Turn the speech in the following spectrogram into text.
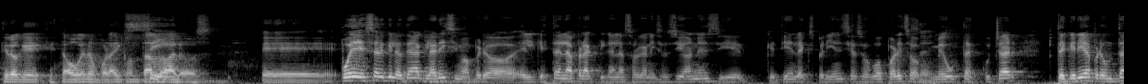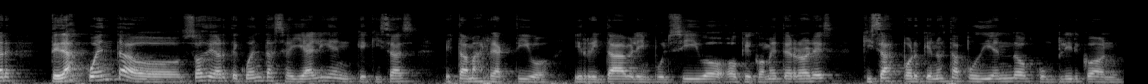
Creo que, está bueno por ahí contarlo a los eh, Puede ser que lo tenga clarísimo, pero el que está en la práctica en las organizaciones y el que tiene la experiencia sos vos, por eso me gusta escuchar. Te quería preguntar, ¿te das cuenta o sos de darte cuenta si hay alguien que quizás está más reactivo, irritable, impulsivo o que comete errores quizás porque no está pudiendo cumplir con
